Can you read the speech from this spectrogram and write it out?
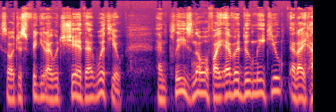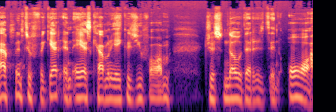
So I just figured I would share that with you. And please know if I ever do meet you and I happen to forget and ask how many acres you farm, just know that it's in awe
